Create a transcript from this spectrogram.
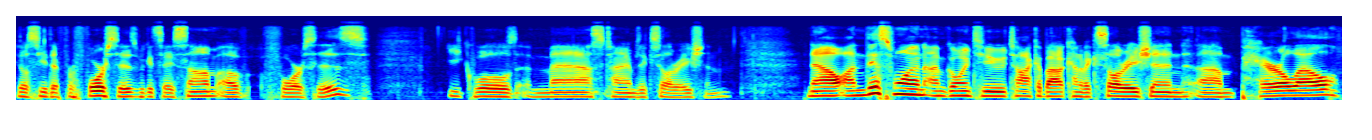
you'll see that for forces, we could say sum of forces equals mass times acceleration. Now on this one, I'm going to talk about kind of acceleration um, parallel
